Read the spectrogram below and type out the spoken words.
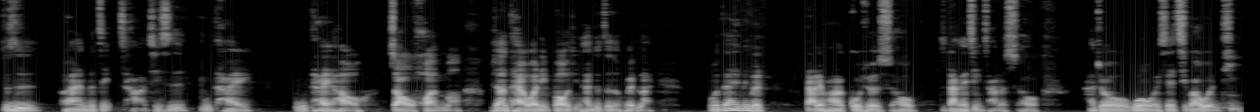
就是荷兰的警察其实不太不太好召唤嘛？不像台湾你报警他就真的会来。我在那个打电话过去的时候，就打给警察的时候，他就问我一些奇怪问题，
